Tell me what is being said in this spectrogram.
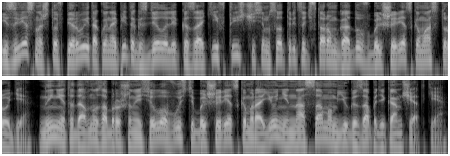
Известно, что впервые такой напиток сделали казаки в 1732 году в Большерецком остроге, ныне это давно заброшенное село в Устье-Большерецком районе на самом юго-западе Камчатки.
